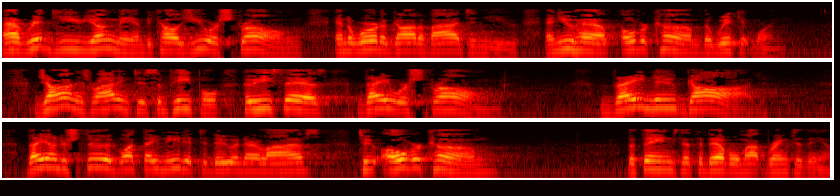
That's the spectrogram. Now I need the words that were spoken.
I have written to you young men because you are strong and the word of God abides in you, and you have overcome the wicked one. John is writing to some people who he says they were strong. They knew God. They understood what they needed to do in their lives to overcome the things that the devil might bring to them.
